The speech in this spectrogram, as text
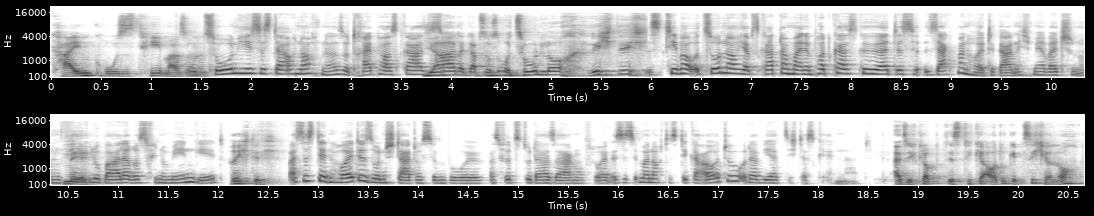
kein großes Thema. Sondern Ozon hieß es da auch noch, ne? So Treibhausgase. Ja, so. da gab es das Ozonloch, richtig. Das Thema Ozonloch, ich habe es gerade noch mal in einem Podcast gehört, das sagt man heute gar nicht mehr, weil es schon um ein nee. viel globaleres Phänomen geht. Richtig. Was ist denn heute so ein Statussymbol? Was würdest du da sagen, Florian? Ist es immer noch das dicke Auto oder wie hat sich das geändert? Also ich glaube, das dicke Auto gibt sicher noch.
